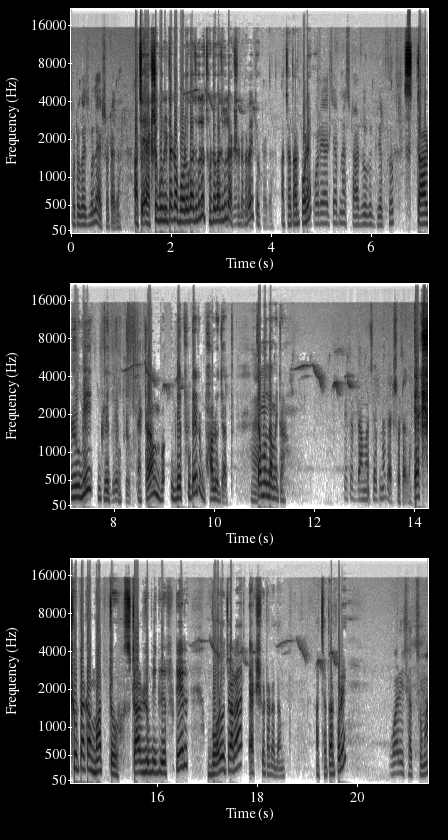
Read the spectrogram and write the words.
ছোট গাছগুলো একশো টাকা। আচ্ছা একশো কুড়ি টাকা বড় গাছগুলো ছোট গাছগুলো একশো টাকা তাই তো? আচ্ছা তারপরে? পরে আছে আপনার star ruby grapefruit star ruby grape grapefruit একটা গ্রেপ ফ্রুটের ভালো জাত। হ্যাঁ। কেমন দাম এটা? এটার দাম আছে আপনার একশো টাকা। একশো টাকা মাত্র স্টার রুবি গ্রেপ ফ্রুটের বড় চারা একশো টাকা দাম। আচ্ছা তারপরে? ওয়ারি সাতশো মা।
